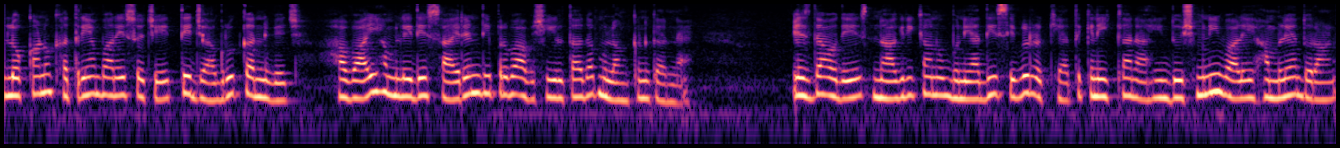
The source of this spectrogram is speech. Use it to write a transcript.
ਲੋਕਾਂ ਨੂੰ ਖਤਰਿਆਂ ਬਾਰੇ ਸੁਚੇਤ ਤੇ ਜਾਗਰੂਕ ਕਰਨ ਵਿੱਚ ਹਵਾਈ ਹਮਲੇ ਦੇ ਸਾਇਰਨ ਦੀ ਪ੍ਰਭਾਵਸ਼ੀਲਤਾ ਦਾ ਮੁਲਾਂਕਣ ਕਰਨਾ ਹੈ। ਇਸ ਦਾ ਉਦੇਸ਼ ਨਾਗਰਿਕਾਂ ਨੂੰ ਬੁਨਿਆਦੀ ਸਿਵਲ ਰੱਖਿਆ ਤਕਨੀਕਾਂ ਰਾਹੀਂ ਦੁਸ਼ਮਣੀ ਵਾਲੇ ਹਮਲਿਆਂ ਦੌਰਾਨ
